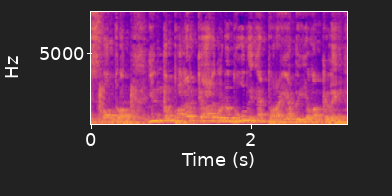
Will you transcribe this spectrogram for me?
സ്തോത്രം ഇന്ന് പകൽക്കാലം ഒരു ദൂത് ഞാൻ പറയാം ദൈവമക്കളെ.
